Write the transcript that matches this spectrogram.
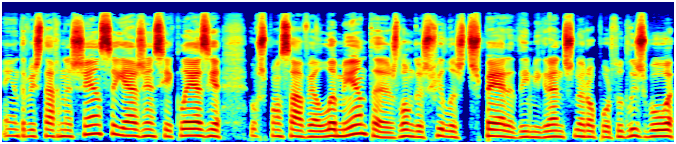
Em entrevista à Renascença e à agência Eclésia, o responsável lamenta as longas filas de espera de imigrantes no aeroporto de Lisboa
